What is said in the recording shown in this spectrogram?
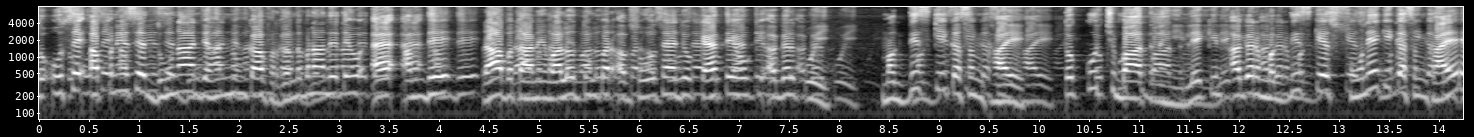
تو اسے اپنے سے دونا جہنم کا فرزند بنا دیتے ہو۔ اے اندھے راہ بتانے والوں تم پر افسوس ہے جو کہتے ہو کہ اگر کوئی مقدس کی قسم کھائے تو کچھ بات نہیں لیکن اگر مقدس کے سونے کی قسم کھائے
